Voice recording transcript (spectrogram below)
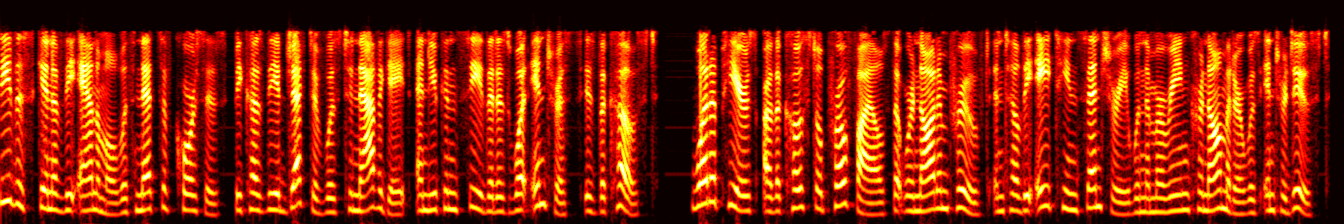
see the skin of the animal with nets of courses because the objective was to navigate and you can see that is what interests is the coast. What appears are the coastal profiles that were not improved until the 18th century when the marine chronometer was introduced.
